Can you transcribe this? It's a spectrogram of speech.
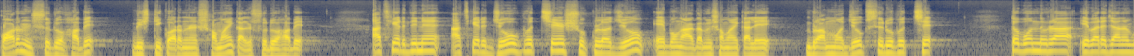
করণ শুরু হবে, বৃষ্টিকরণের সময়কাল শুরু হবে। আজকের দিনে, আজকের যোগ হচ্ছে শুক্ল যোগ এবং আগামী সময়কালে ব্রহ্মযোগ শুরু হচ্ছে। তো বন্ধুরা, এবারে জানাব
